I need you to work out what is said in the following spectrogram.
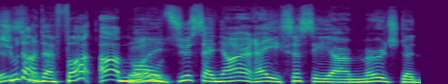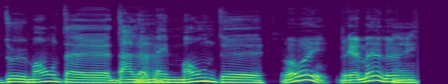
Il joue dans The Fog. Ah, mon Ouais. Dieu Seigneur. Hey, ça, c'est un merge de deux mondes euh, dans le Ah. même monde. euh. Oui, oui, vraiment, là. Ouais.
